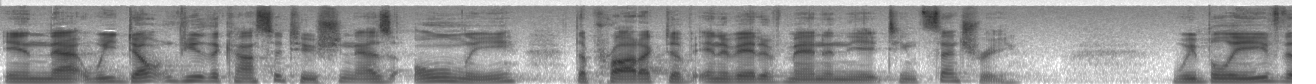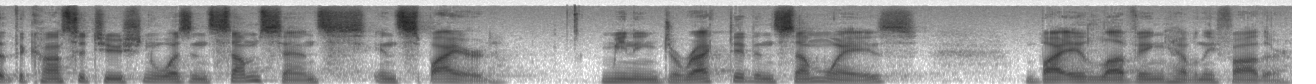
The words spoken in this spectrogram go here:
in that we don't view the Constitution as only the product of innovative men in the 18th century. We believe that the Constitution was, in some sense, inspired, meaning directed in some ways by a loving Heavenly Father.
